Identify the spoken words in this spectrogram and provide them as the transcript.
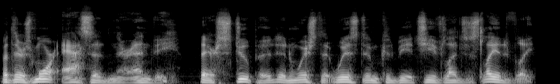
but there's more acid in their envy. They are stupid and wish that wisdom could be achieved legislatively.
